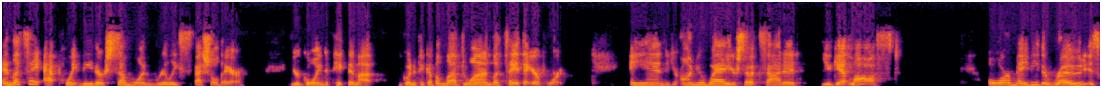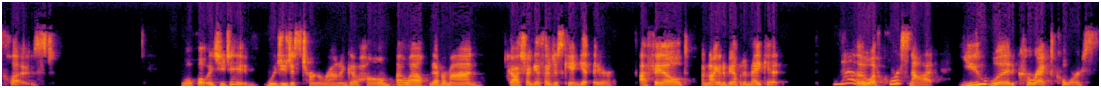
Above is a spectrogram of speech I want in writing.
and let's say at point B there's someone really special there. You're going to pick them up. You're going to pick up a loved one, let's say at the airport. And you're on your way, you're so excited, you get lost. Or maybe the road is closed. Well, what would you do? Would you just turn around and go home? Oh, well, never mind. Gosh, I guess I just can't get there. I failed. I'm not going to be able to make it. No, of course not. You would correct course.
